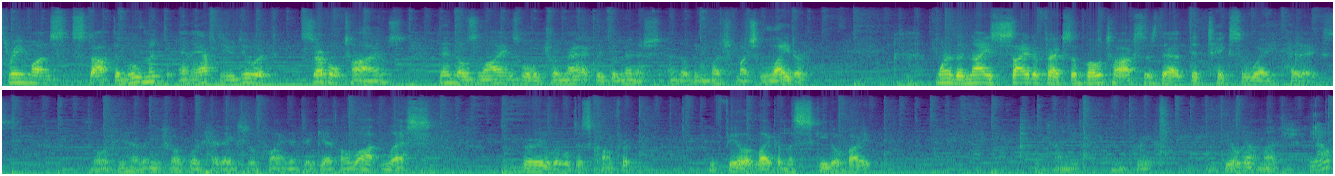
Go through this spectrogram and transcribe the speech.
three months, stop the movement. And after you do it several times, then those lines will dramatically diminish and they'll be much, much lighter. One of the nice side effects of Botox is that it takes away headaches. So if you have any trouble with headaches, you'll find that they get a lot less. Very little discomfort. You feel it like a mosquito bite. A tiny pinprick. You feel that much? Nope.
